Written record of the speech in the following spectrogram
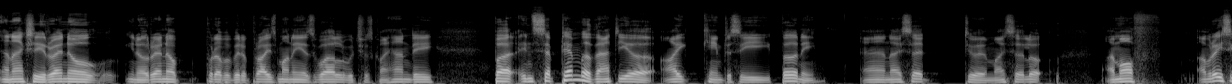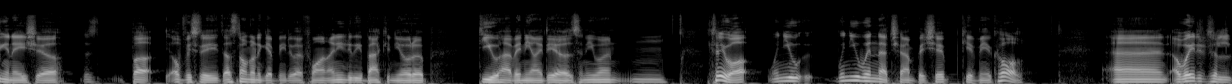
And actually, Renault, you know, Renault put up a bit of prize money as well, which was quite handy. But in September that year, I came to see Bernie, and I said to him, I said, look, I'm off. I'm racing in Asia, but obviously that's not going to get me to F1. I need to be back in Europe. Do you have any ideas? And he went, mm, I'll tell you what, when you when you win that championship, give me a call. And I waited till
